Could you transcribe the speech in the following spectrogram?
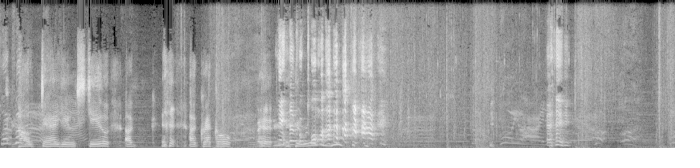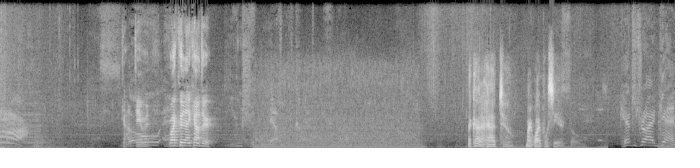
block, block. How dare you steal a a Greco? God damn it! Why couldn't I counter? I kind of had to. My wife was here. Care to try again?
